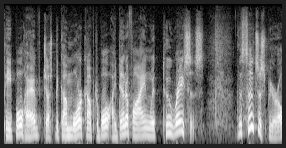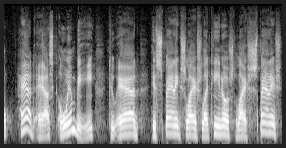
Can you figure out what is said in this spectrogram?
people have just become more comfortable identifying with two races. The Census Bureau had asked OMB to add Hispanic slash Latino slash Spanish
